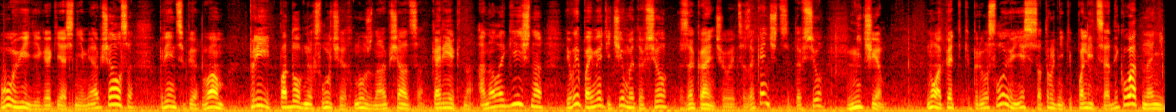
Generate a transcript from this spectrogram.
Вы увидите, как я с ними общался. В принципе, вам при подобных случаях нужно общаться корректно, аналогично, и вы поймете, чем это все заканчивается. Заканчивается это все ничем. Но опять-таки при условии, если сотрудники полиции адекватны, они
